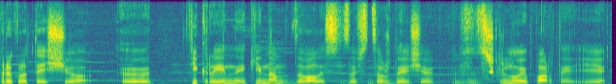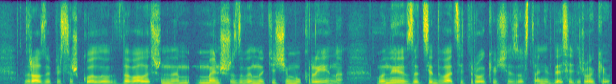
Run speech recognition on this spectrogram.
прикро те, що е, ті країни, які нам здавалися зав- завжди ще з шкільної парти і зразу після школи, здавалося, що не менш розвинуті, ніж Україна, вони за ці 20 років чи за останні 10 років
